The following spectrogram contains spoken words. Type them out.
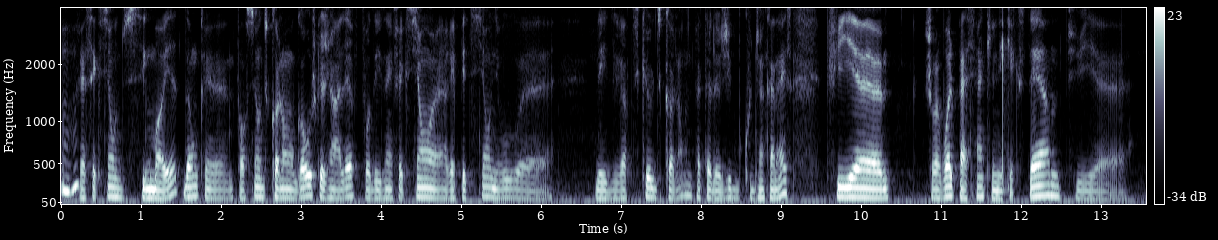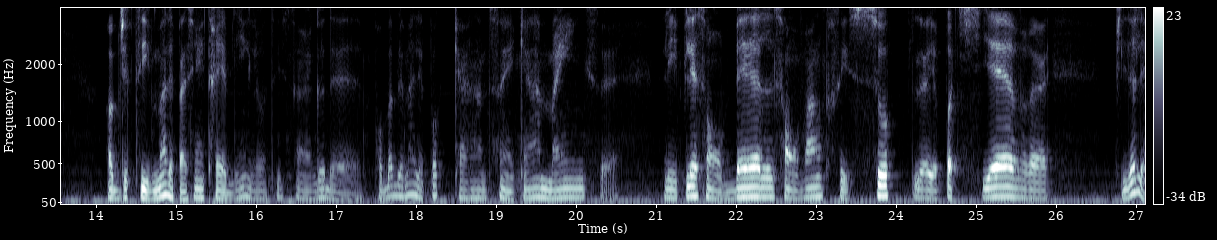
Mhm. résection du sigmoïde, donc euh, une portion du côlon gauche que j'enlève pour des infections euh, à répétition au niveau euh, des diverticules du côlon, une pathologie que beaucoup de gens connaissent. Puis, je revois le patient en clinique externe, puis objectivement, le patient est très bien. C'est un gars de probablement à l'époque 45 ans, mince. les plaies sont belles, son ventre c'est souple, il n'y a pas de fièvre. Puis là, le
